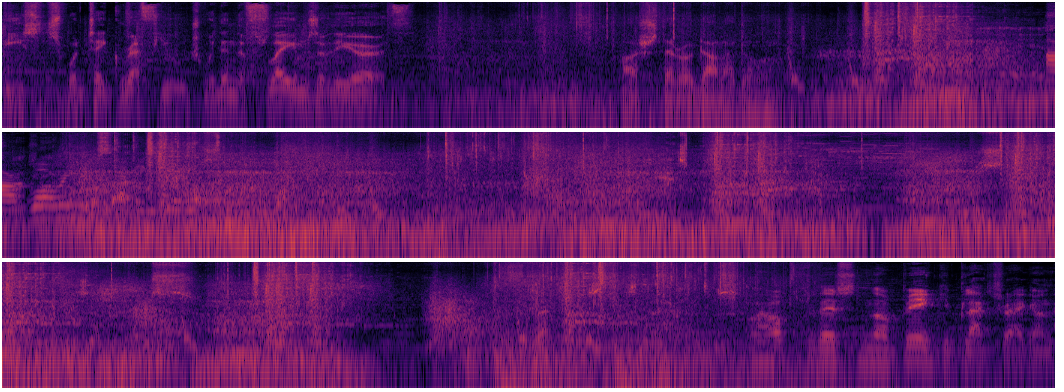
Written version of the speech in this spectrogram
beasts would take refuge within the flames of the earth. Ashtarodanador. Our warriors have engaged. I hope there's no big black dragon.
